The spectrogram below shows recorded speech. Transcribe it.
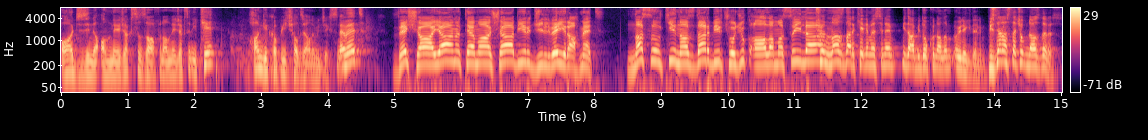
acizini anlayacaksın, zaafını anlayacaksın. İki, hangi kapıyı çalacağını bileceksin. Evet. ve şayanı temaşa bir cilve-i rahmet. Nasıl ki nazdar bir çocuk ağlamasıyla Şu nazdar kelimesine bir daha bir dokunalım, öyle gidelim. Bizler aslında çok nazdarız.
